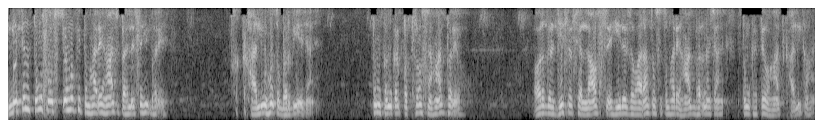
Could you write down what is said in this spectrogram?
लेकिन तुम सोचते हो कि तुम्हारे हाथ पहले से ही भरे। खाली हो तो भर दिए जाएँ। तुम कंकड़ पत्थरों से हाथ भरे हो। और अगर जीसस या लाव से हीरे जवारातों से तुम्हारे हाथ भरना चाहे तो तुम कहते हो हाथ खाली कहा है?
